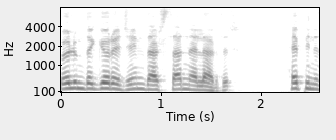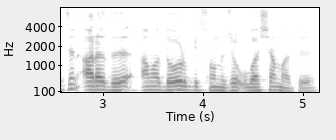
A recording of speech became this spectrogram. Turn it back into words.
Bölümde göreceğim dersler nelerdir? Hepinizin aradığı ama doğru bir sonuca ulaşamadığı,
